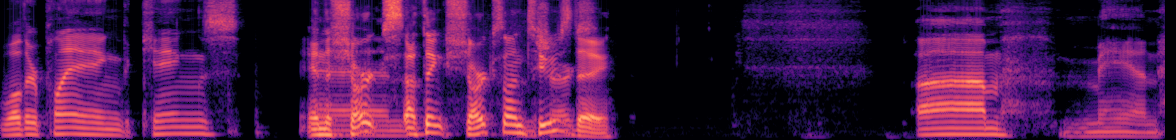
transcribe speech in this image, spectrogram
Well, they're playing the Kings and, and the Sharks. I think Sharks on Tuesday. Sharks. Um, man,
